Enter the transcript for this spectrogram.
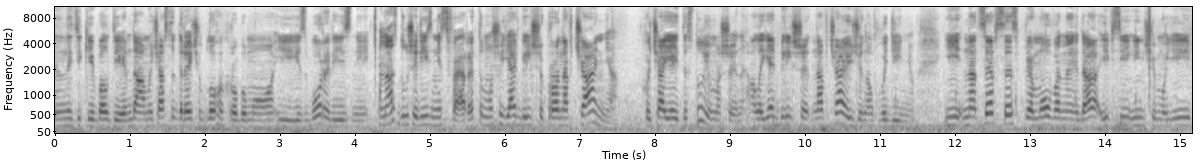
А, не тільки балдієм. Да, ми часто, до речі, в блогах робимо і збори різні. У нас дуже різні сфери, тому що я більше про навчання. Хоча я і тестую машини, але я більше навчаю жінок водінню. І на це все спрямоване, да, і всі інші мої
